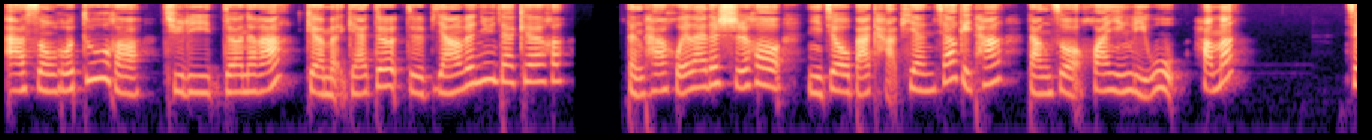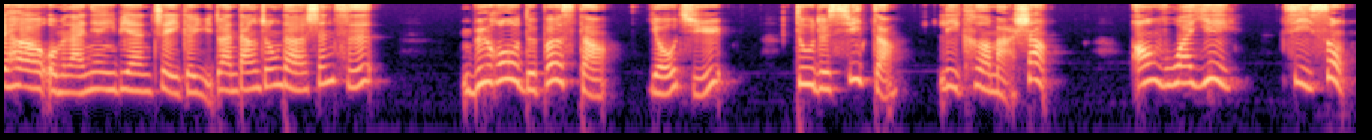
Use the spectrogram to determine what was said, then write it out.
À son retour, tu lui donneras comme cadeau de bienvenue, d'accord? 等他回来的时候，你就把卡片交给他，当做欢迎礼物，好吗？最后，我们来念一遍这一个语段当中的生词：bureau de poste。 邮局，tout de suite，立刻马上；envoyer，寄送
